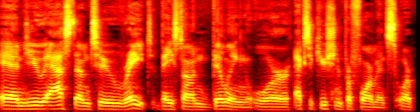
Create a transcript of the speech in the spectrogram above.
And you ask them to rate based on billing or execution performance or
